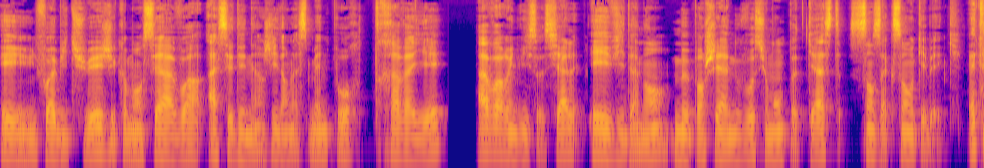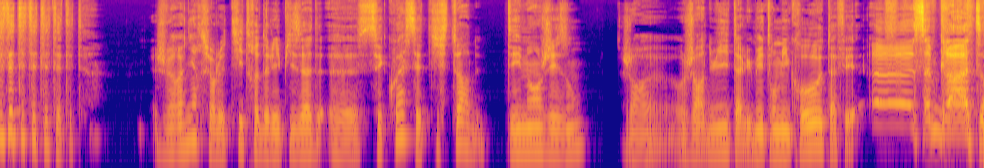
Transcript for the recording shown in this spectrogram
Et une fois habitué, j'ai commencé à avoir assez d'énergie dans la semaine pour travailler, avoir une vie sociale et évidemment me pencher à nouveau sur mon podcast sans accent au Québec. Je vais revenir sur le titre de l'épisode. Euh, c'est quoi cette histoire de démangeaison? Genre euh, aujourd'hui t'as allumé ton micro, t'as fait euh, ça me gratte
